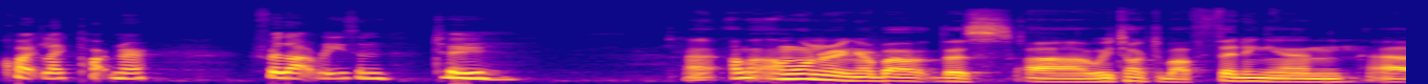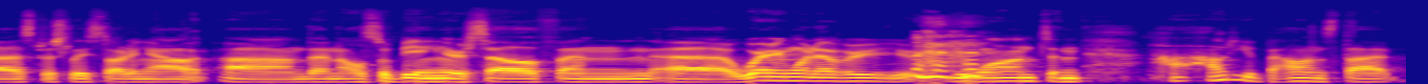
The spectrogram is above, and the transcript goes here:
quite like partner for that reason too. I- I'm, I'm wondering about this. Uh, we talked about fitting in, uh, especially starting out, um, then also being yourself and uh, wearing whatever you, you want. And how, how do you balance that?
